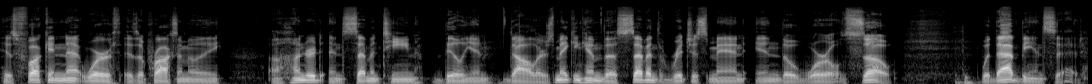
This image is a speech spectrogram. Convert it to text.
his fucking net worth is approximately $117 billion, making him the seventh richest man in the world. So, with that being said,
